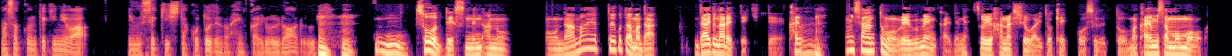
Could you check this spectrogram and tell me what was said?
まさくん的には入籍したことでの変化いろいろある？うんうん。うんそうですね。あの、名前ということはまだ、だいぶ慣れてきて、かようんみさんともウェブ面会でね、そういう話を割と結構すると、まあ、かよみさんももう、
